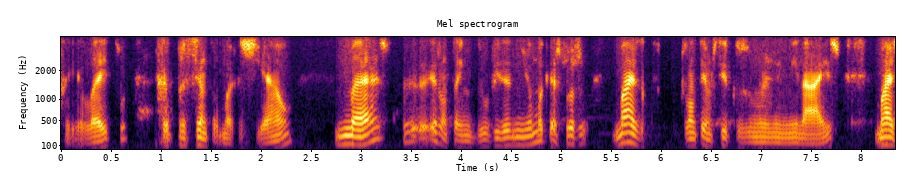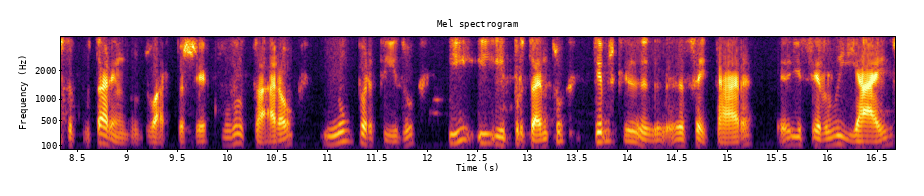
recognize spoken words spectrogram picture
foi eleito, representa uma região, mas eh, eu não tenho dúvida nenhuma que as pessoas, mais do que não temos círculos nominais, mais do que votarem do Duarte Pacheco, votaram num partido e, e, e, portanto, temos que aceitar e ser leais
